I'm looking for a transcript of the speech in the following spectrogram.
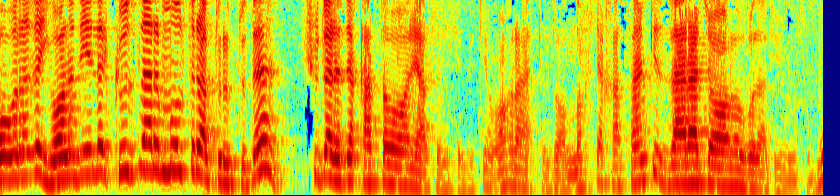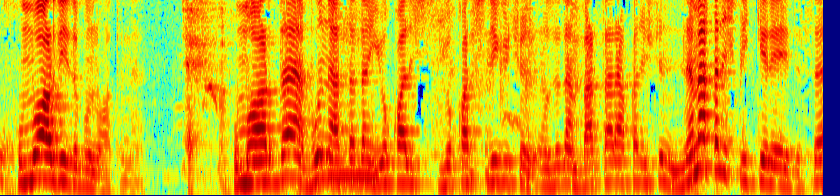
Og'rig'i yonidaglar ko'zlari mo'ltirab turibdida. Shu daraja qattiq og'riyaptimikin keyin og'ir aytdim allohga qasamki zarracha og'riq bo'ladi bu xumor deydi buni otini xumorda bu narsadan yo'qolish yo'qotishlik uchun o'zidan bartaraf qilish uchun nima qilishlik kerak desa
